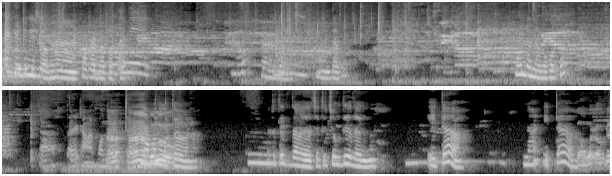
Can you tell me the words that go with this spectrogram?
একই জিনিস হবে হ্যাঁ কাটার ব্যাপারটা। হ্যাঁ হ্যাঁ দেখো। কোনটা নেব কত? তাহলে এটা আমার বন্ধ হ্যাঁ করতে হ্যাঁ না বন্ধ করতে হবে না। এটা তো দেখা যাচ্ছে তুই চোখ দিয়ে দেখ না। এটা? না এটা? দাদা কালকে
